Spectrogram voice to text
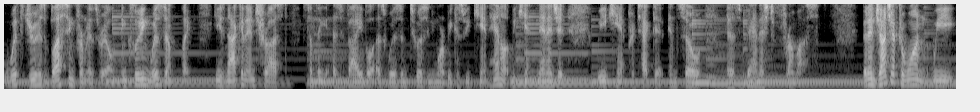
withdrew his blessing from Israel, including wisdom. Like, he's not going to entrust something as valuable as wisdom to us anymore because we can't handle it, we can't manage it, we can't protect it. And so it has vanished from us. But in John chapter 1, we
